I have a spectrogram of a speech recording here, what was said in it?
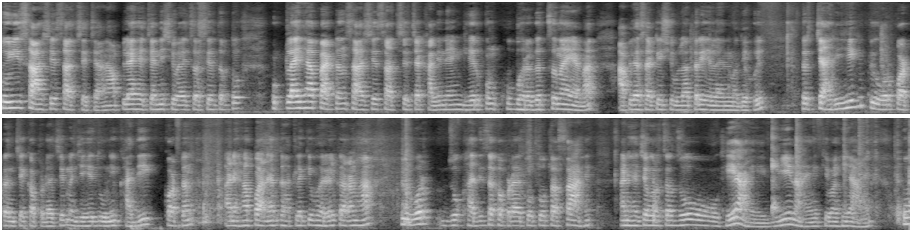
तोही सहाशे सातशेच्या. आणि आपल्या ह्याच्याने शिवायचा असेल तर तो कुठलाही ह्या पॅटर्न सहाशे सातशेच्या खाली नाही. घेर पण खूप भरगच्च नाही येणार. आपल्यासाठी शिवला तर हे लाईनमध्ये होईल. तर चारही प्युअर कॉटनचे कपड्याचे म्हणजे हे दोन्ही खादी कॉटन आणि हा पाण्यात घातलं की भरेल. कारण हा प्युअर जो खादीचा कपडा आहे तो तो तसा आहे. आणि ह्याच्यावरचा जो हे आहे बीन आहे किंवा हे आहे खूप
